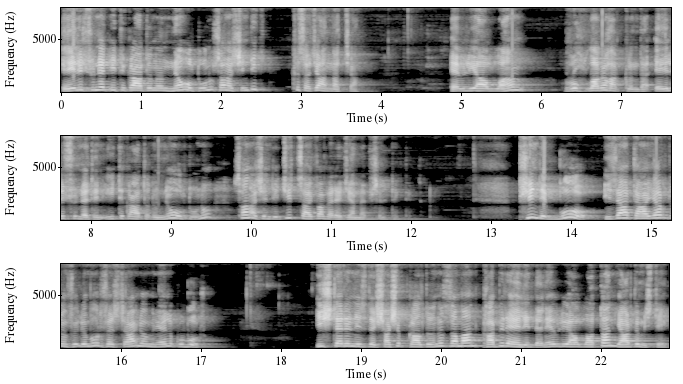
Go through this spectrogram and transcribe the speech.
Ehli sünnet itikadının ne olduğunu sana şimdi kısaca anlatacağım. Evliyaullah'ın ruhları hakkında ehli sünnetin itikadının ne olduğunu sana şimdi cilt sayfa vereceğim hepsini tek tek. Şimdi bu izâ tehayyerdun fil umur festâinu minel kubur. İşlerinizde şaşıp kaldığınız zaman kabir ehlinden, Evliyaullah'tan yardım isteyin.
